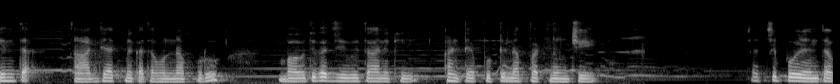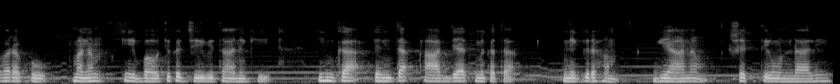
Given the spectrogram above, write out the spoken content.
ఇంత ఆధ్యాత్మికత ఉన్నప్పుడు భౌతిక జీవితానికి అంటే పుట్టినప్పటి నుంచి చచ్చిపోయేంత వరకు మనం ఈ భౌతిక జీవితానికి ఇంకా ఎంత ఆధ్యాత్మికత నిగ్రహం జ్ఞానం శక్తి ఉండాలి?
